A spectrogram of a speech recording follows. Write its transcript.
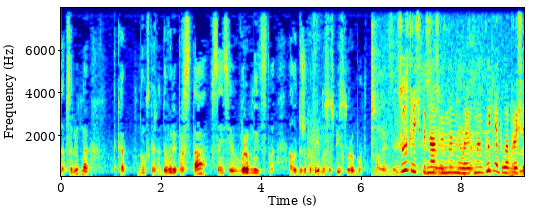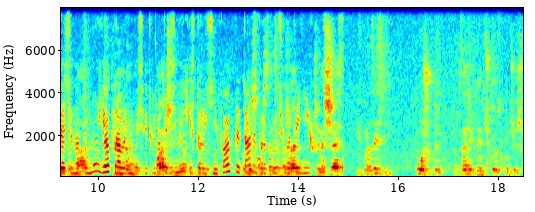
абсолютно така, ну скажімо, доволі проста в сенсі виробництва, але дуже потрібна суспільству робота. Зустріч під назвою Минуле як майбутнє була присвячена тому, як правильно висвітлювати в ЗМІ історичні факти та не перекручувати їх. Чи на щастя. І в процесі пошуку, тобто, знаєте, як ниточку розкручуєш,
